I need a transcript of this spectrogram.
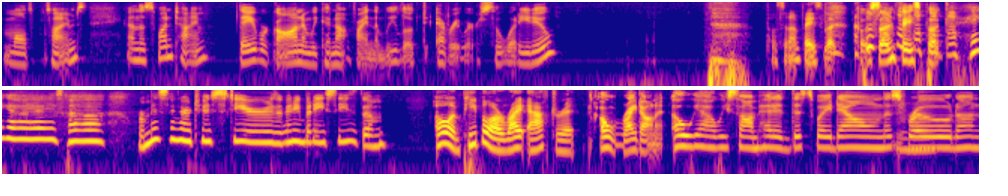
multiple times, and this one time they were gone and we could not find them. We looked everywhere. So what do you do? Post it on Facebook. Post on Facebook. Hey guys, uh, we're missing our two steers. If anybody sees them, Oh, and people are right after it. oh, right on it. Oh yeah, we saw them headed this way down this Mhm. road. On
